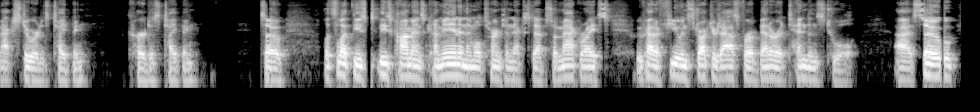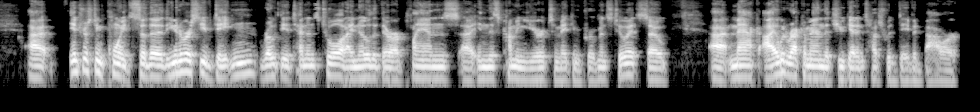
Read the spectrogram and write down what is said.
Max Stewart is typing. Kurt is typing. So let's let these these comments come in and then we'll turn to next steps. So Mac writes, we've had a few instructors ask for a better attendance tool. Uh, so uh, interesting point. So the, the University of Dayton wrote the attendance tool, and I know that there are plans uh, in this coming year to make improvements to it. So uh, Mac, I would recommend that you get in touch with David Bauer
